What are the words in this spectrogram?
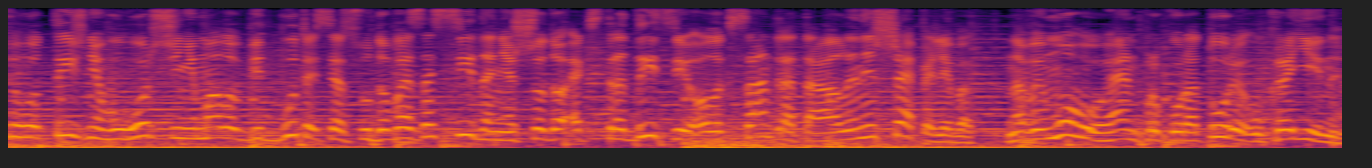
цього тижня в Угорщині мало б відбутися судове засідання щодо екстрадиції Олександра та Галини Шепелєвих на вимогу Генпрокуратури України.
